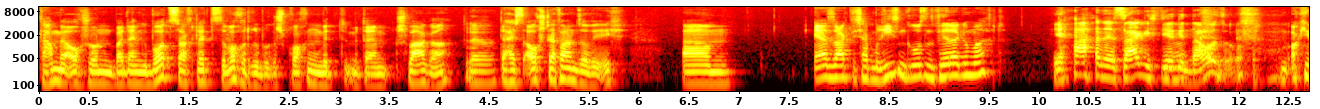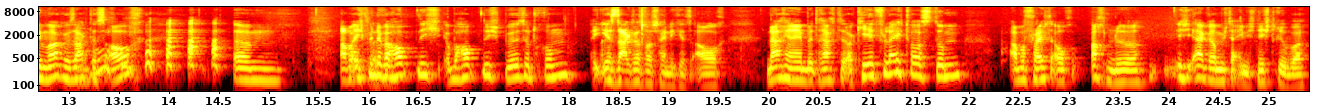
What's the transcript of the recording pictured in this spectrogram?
da haben wir auch schon bei deinem Geburtstag letzte Woche drüber gesprochen mit, mit deinem Schwager. Ja. Der heißt auch Stefan, so wie ich. Ähm, er sagt, ich habe einen riesengroßen Fehler gemacht. Ja, das sage ich dir genauso. Okay, Marco sagt das auch. Ähm, aber ich bin überhaupt nicht, überhaupt nicht böse drum. Ihr sagt das wahrscheinlich jetzt auch. Nachhinein betrachtet, okay, vielleicht war es dumm, aber vielleicht auch, ach nö, ich ärgere mich da eigentlich nicht drüber.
